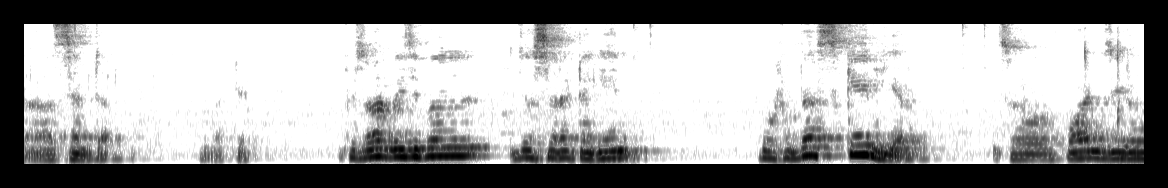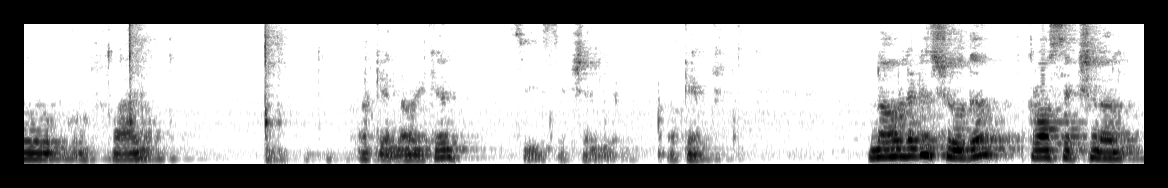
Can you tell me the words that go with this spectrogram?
uh, center. Okay. If it's not visible just select again go for the scale here so 0.05 okay now you can see section here. Okay. Now let us show the cross-sectional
